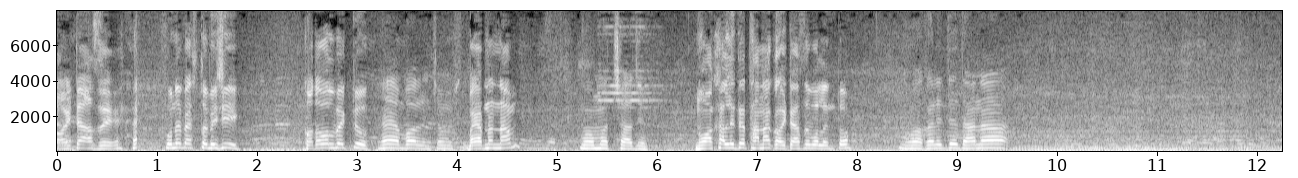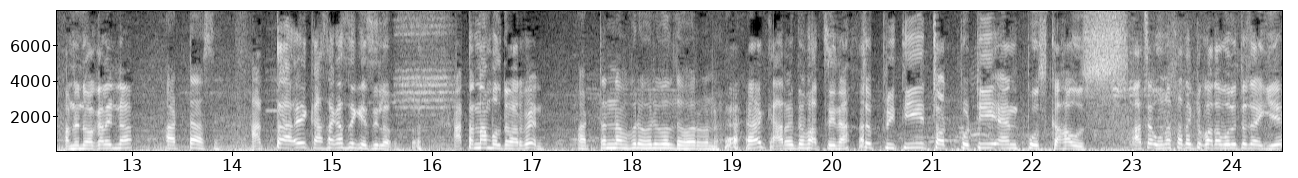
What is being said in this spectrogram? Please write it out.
নয়টা আছে। ফোনে ব্যস্ত বেশি। কথা বলব একটু? হ্যাঁ বলেন সমস্যা ভাই আপনার নাম? মোহাম্মদ সাজু। নোয়াখালীতে থানা কয়টা আছে বলেন তো? নোয়াখালীতে থানা আপনি নোয়াখালীর না? আটটা আছে। আটটা? এই কাছাকাছি গেছিল। আটটার নাম বলতে পারবেন? আটটার নাম পুরো পুরি বলতে পারব না। কার হইতে পাচ্ছি না। আচ্ছা, প্রীতি চটপটি অ্যান্ড পুস্কা হাউস আচ্ছা ওনার সাথে একটু কথা বলতে চাই গিয়ে।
